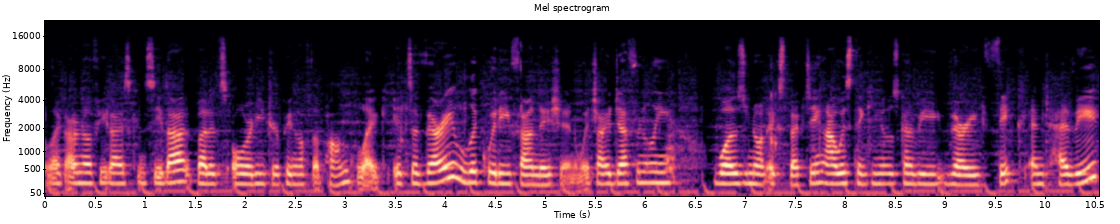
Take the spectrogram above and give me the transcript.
like, I don't know if you guys can see that, but it's already dripping off the pump. Like, it's a very liquidy foundation, which I definitely was not expecting. I was thinking it was going to be very thick and heavy,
